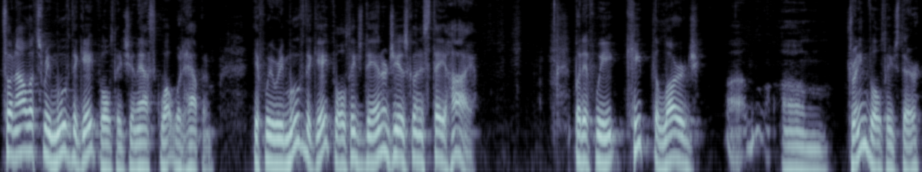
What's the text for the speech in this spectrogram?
So now let's remove the gate voltage and ask what would happen. If we remove the gate voltage, the energy is going to stay high. But if we keep the large um, um, drain voltage there,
